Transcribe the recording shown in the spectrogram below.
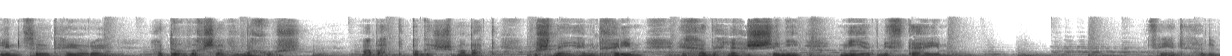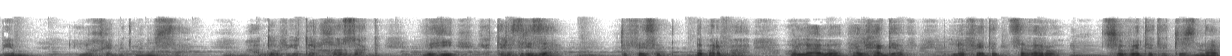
למצוא את היורה, הדוב עכשיו נחוש. מבט פוגש מבט, ושני המתחרים אחד לשני מיד מסתערים. ציידת הדובים לוחמת מנוסה, הדוב יותר חזק, והיא יותר זריזה. תופסת בפרווה, עולה לו על הגב, לופתת צווארו, צובטת את אוזניו.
